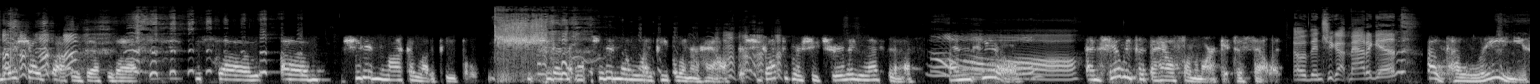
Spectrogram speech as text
no showstoppers after that. So um, she didn't like a lot of people. She, she doesn't. She didn't want a lot of people in her house. But she got to where she truly loved us until until we put the house on the market to sell it. Oh, then she got mad again? Oh, please.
